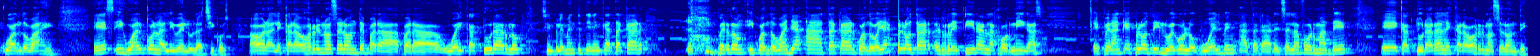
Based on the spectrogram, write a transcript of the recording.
Cuando baje. Es igual con la libélula, chicos. Ahora, el escarabajo rinoceronte para, para capturarlo, simplemente tienen que atacar. Perdón, y cuando vaya a atacar, cuando vaya a explotar, retiran las hormigas Esperan que explote y luego lo vuelven a atacar. Esa es la forma de eh, capturar al escarabajo rinoceronte.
